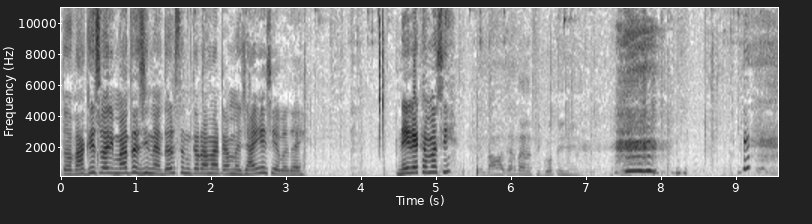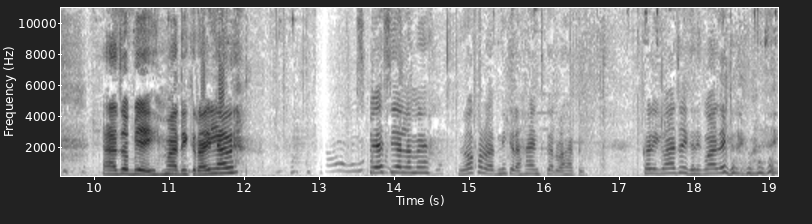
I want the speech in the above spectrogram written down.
તો વાઘેશ્વરી માતાજીના દર્શન કરવા માટે અમે જઈએ છીએ બધા નહીં રેખા માસી? હા જો બે મારા દીકરા અહીં લાવે સ્પેશિયલ અમે રખડવા નીકળ્યા હાંજ કરવા હાટું. ઘડીક વાંચે ઘડીક વાંચે ઘડીક જાય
